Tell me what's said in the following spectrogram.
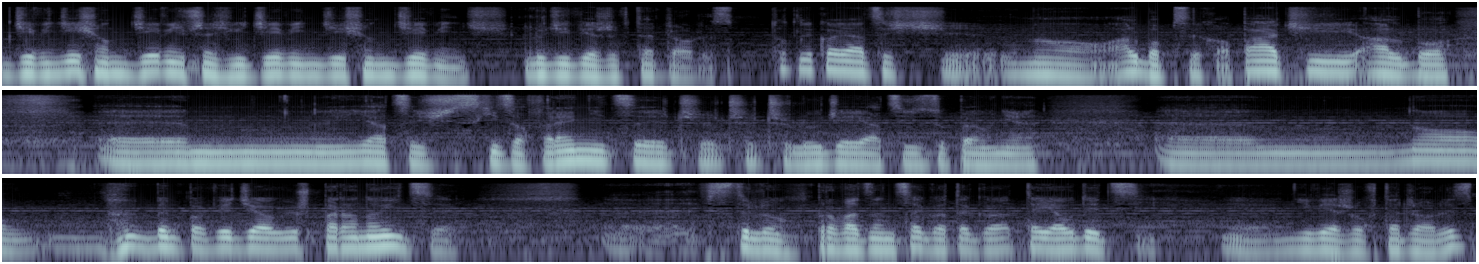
99,99 ludzi wierzy w terroryzm. To tylko jacyś, no, albo psychopaci, albo em, jacyś schizofrenicy, czy, czy, czy ludzie jacyś zupełnie, no, bym powiedział, już paranoicy e, w stylu prowadzącego tego, tej audycji. Nie, nie wierzą w terroryzm.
